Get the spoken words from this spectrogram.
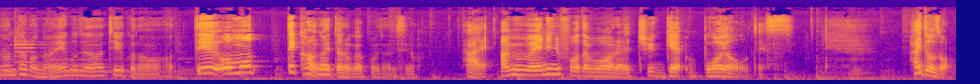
なんだろうな英語で何て言うかなって思って考えたのがこれなんですよ。はい。I'm waiting for the water to get boiled です。はいどうぞ。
